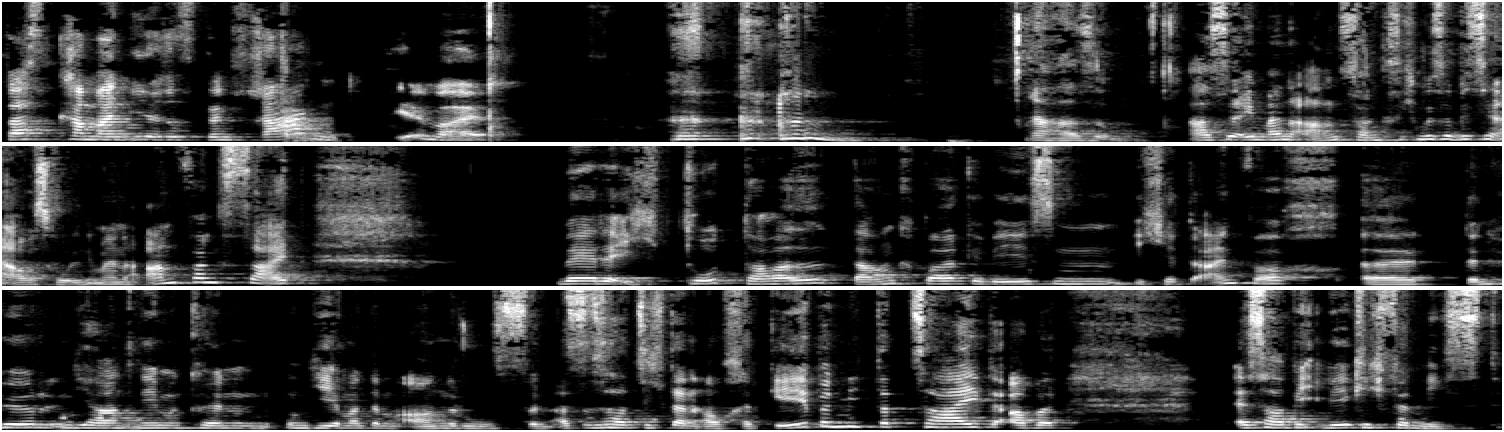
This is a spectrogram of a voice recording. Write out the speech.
Was kann man Iris denn fragen? Erzähl mal. Also, also in meiner Anfangs, ich muss ein bisschen ausholen. In meiner Anfangszeit wäre ich total dankbar gewesen. Ich hätte einfach äh, den Hörer in die Hand nehmen können und jemandem anrufen. Also das hat sich dann auch ergeben mit der Zeit, aber es habe ich wirklich vermisst.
